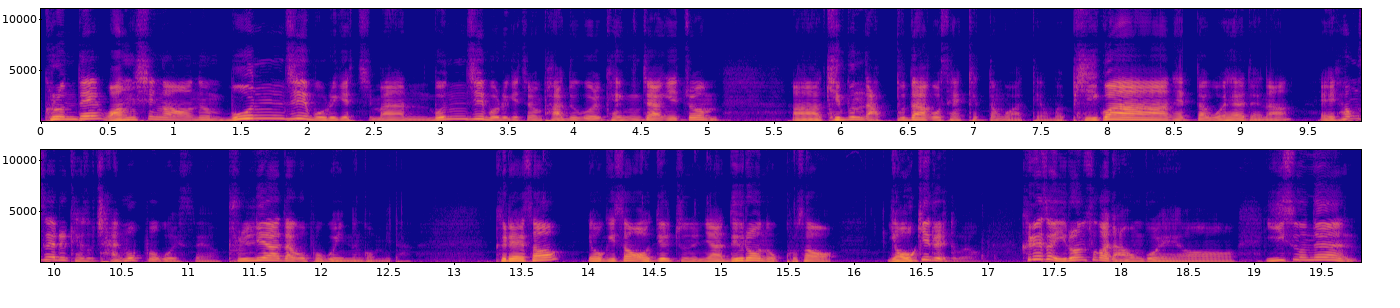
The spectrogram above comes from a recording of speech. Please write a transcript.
그런데 왕싱아오는 뭔지 모르겠지만, 뭔지 모르겠지만 바둑을 굉장히 좀 아, 기분 나쁘다고 생각했던 것 같아요. 뭐 비관했다고 해야 되나? 예, 형세를 계속 잘못 보고 있어요. 불리하다고 보고 있는 겁니다. 그래서 여기서 어딜 두느냐 늘어놓고서 여기를 둬요. 그래서 이런 수가 나온 거예요. 이 수는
